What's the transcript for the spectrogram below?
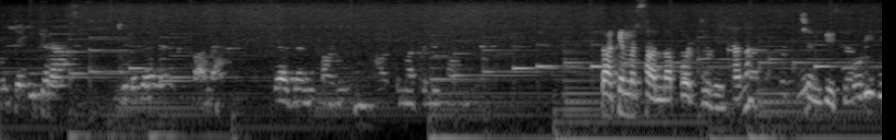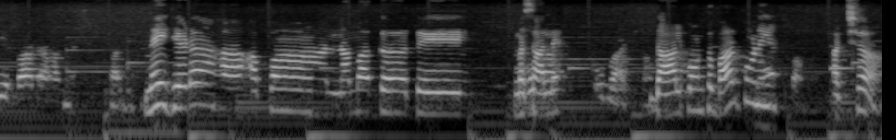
ਉਹ ਚੰਗੀ ਤਰ੍ਹਾਂ ਜਿਹੜਾ ਪਾਲਾ ਪਿਆਜ਼ਾਂ ਪਾਣੀ ਔਰ ਟਮਾਟਰ ਦੇ ਪਾਣੀ ਤਾਂ ਕਿ ਮਸਾਲਾ ਭੁੱਜ ਜਾਵੇ ਹਨਾ? ਚੰਗੀ ਤਰ੍ਹਾਂ। ਥੋੜੀ ਦੇਰ ਬਾਅਦ ਆਹ ਦਿਓ। ਨਹੀਂ ਜਿਹੜਾ ਆਹ ਆਪਾਂ ਨਮਕ ਤੇ ਮਸਾਲੇ ਉਹ ਬਾਅਦ। ਦਾਲ ਪਾਉਣ ਤੋਂ ਬਾਅਦ ਪਾਉਣੇ ਆ। ਅੱਛਾ।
